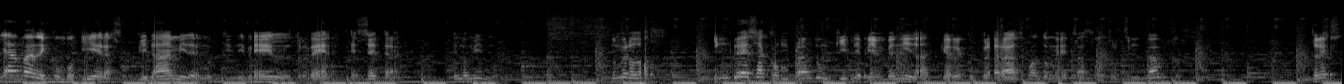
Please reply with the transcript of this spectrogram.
llámale como quieras, pirámide, multinivel, red, etc. Es lo mismo. Número 2. Ingresa comprando un kit de bienvenida que recuperarás cuando metas otros incautos. 3.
